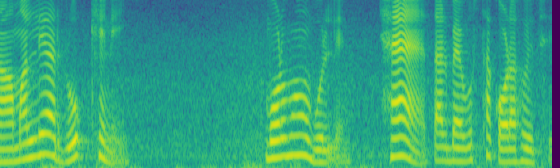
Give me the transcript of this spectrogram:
না মারলে আর রক্ষে নেই। বড় মামা বললেন হ্যাঁ তার ব্যবস্থা করা হয়েছে।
